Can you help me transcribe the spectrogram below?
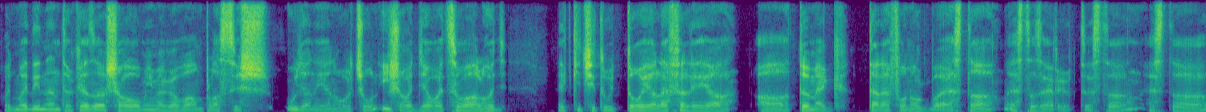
hogy majd innentől ez a Xiaomi meg a OnePlus is ugyanilyen olcsón is adja, vagy szóval, hogy egy kicsit úgy tolja lefelé a, a tömeg telefonokba ezt, a, ezt az erőt, ezt a, ezt a,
